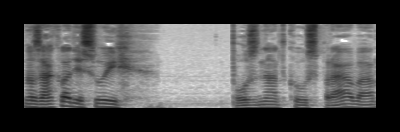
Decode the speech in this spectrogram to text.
Na základe svojich poznatkov správa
